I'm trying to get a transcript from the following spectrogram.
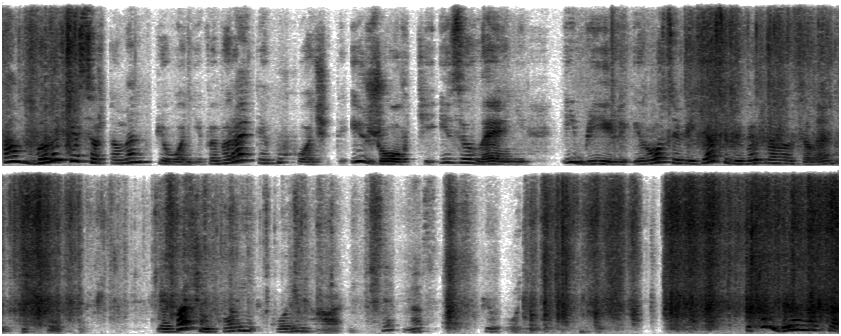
там великий асортимент піонів. Вибирайте, яку хочете. І жовті, і зелені, і білі, і розові. Я собі вибрала зелену і жовту. Як бачимо, корінь, корінь гарний. Це у нас піоні. Тепер дивимося.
